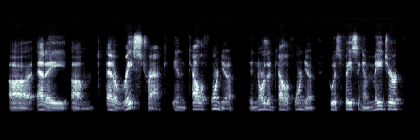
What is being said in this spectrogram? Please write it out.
at a um, at a racetrack in California in Northern California who is facing a major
